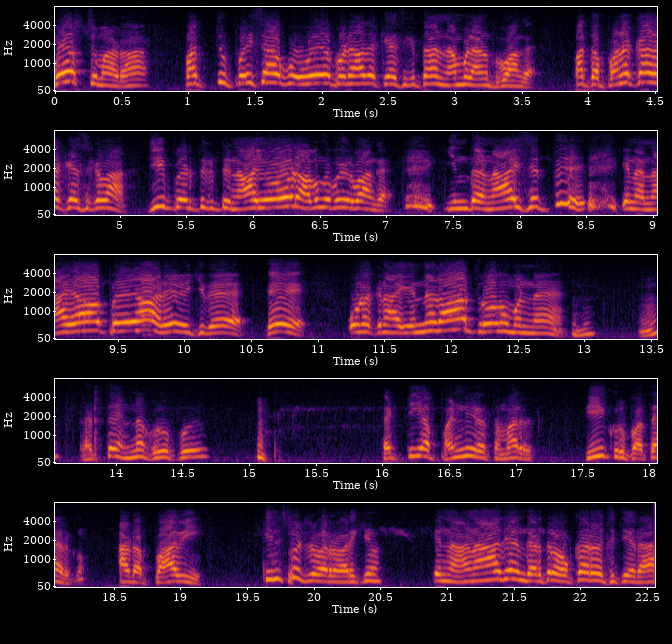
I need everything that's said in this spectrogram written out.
போஸ்ட் மாடம் பத்து பைசாவுக்கு உபயோகப்படாத கேஸுக்கு தான் நம்மள அனுப்புவாங்க. மத்த பணக்கார கேஸுக்கெல்லாம் ஜீப் எடுத்துக்கிட்டு நாயோடு அவங்க போயிருவாங்க. இந்த நாய் செத்து என்ன நாயா பேயா அலே வைக்குதே. டேய் உனக்கு நான் என்னடா துரோகம் பண்ணேன்? ரத்தம் என்ன குரூப்பு கட்டியா பன்னி ரத்தம் மாதிரி இருக்கு. டி குரூப்பா தான் இருக்கும். அட பாவி இன்ஸ்பெக்டர் வர வரைக்கும் என்ன அனாதே அந்த இடத்துல உட்கார வச்சுட்டியடா?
